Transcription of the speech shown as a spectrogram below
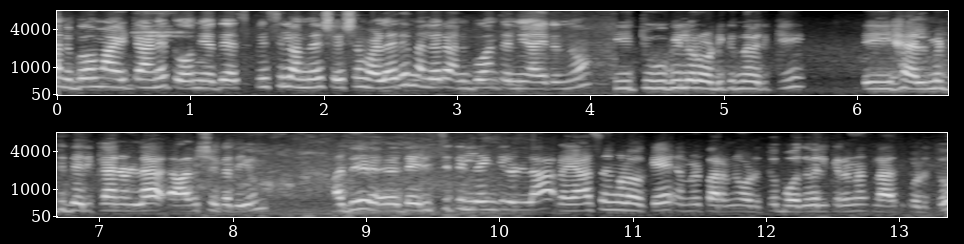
അനുഭവമായിട്ടാണ് തോന്നിയത്. എസ് പി സിയിൽ വന്നതിന് ശേഷം വളരെ നല്ലൊരു അനുഭവം തന്നെയായിരുന്നു. ഈ ടൂ വീലർ ഓടിക്കുന്നവർക്ക് ഈ ഹെൽമെറ്റ് ധരിക്കാനുള്ള ആവശ്യകതയും അത് ധരിച്ചിട്ടില്ലെങ്കിലുള്ള പ്രയാസങ്ങളൊക്കെ നമ്മൾ പറഞ്ഞു കൊടുത്തു ബോധവൽക്കരണ ക്ലാസ് കൊടുത്തു.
